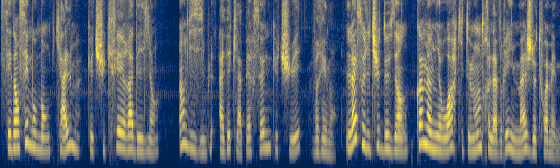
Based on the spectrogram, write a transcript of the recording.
C'est dans ces moments calmes que tu créeras des liens invisibles avec la personne que tu es vraiment. La solitude devient comme un miroir qui te montre la vraie image de toi-même.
